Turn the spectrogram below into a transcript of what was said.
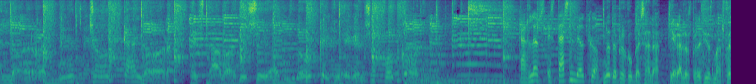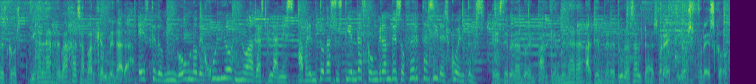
calor, mucho calor. Estaba deseando que llegue el sofocón. Carlos, estás loco. No te preocupes, Ana. Llegan los precios más frescos. Llegan las rebajas a Parque Almenara. Este domingo 1 de julio no hagas planes. Abren todas sus tiendas con grandes ofertas y descuentos. Este verano en Parque Almenara, a temperaturas altas, precios frescos.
